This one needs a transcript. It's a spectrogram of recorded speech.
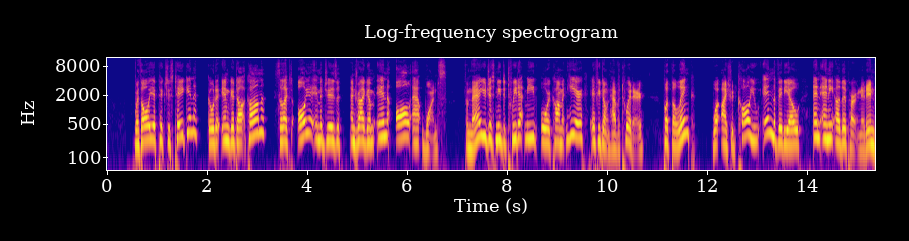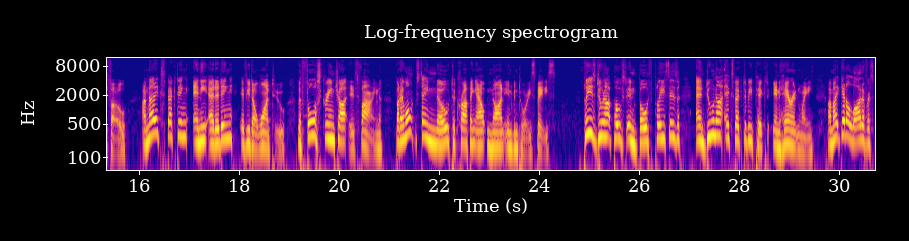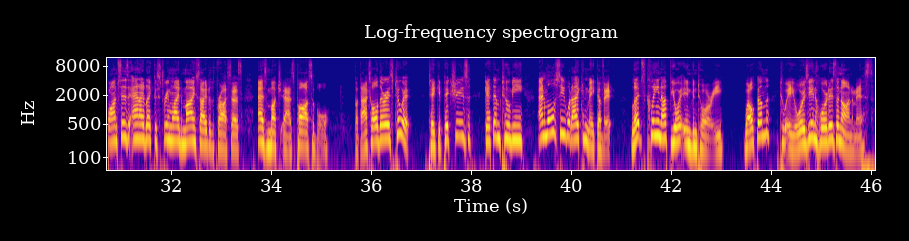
With all your pictures taken, go to imgur.com, select all your images, and drag them in all at once. From there, you just need to tweet at me or comment here if you don't have a Twitter. Put the link, what I should call you in the video, and any other pertinent info. I'm not expecting any editing if you don't want to. The full screenshot is fine, but I won't say no to cropping out non-inventory space. Please do not post in both places, and do not expect to be picked inherently. I might get a lot of responses, and I'd like to streamline my side of the process as much as possible. But that's all there is to it. Take your pictures, get them to me, and we'll see what I can make of it. Let's clean up your inventory. Welcome to Eorzean Hoarders Anonymous.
